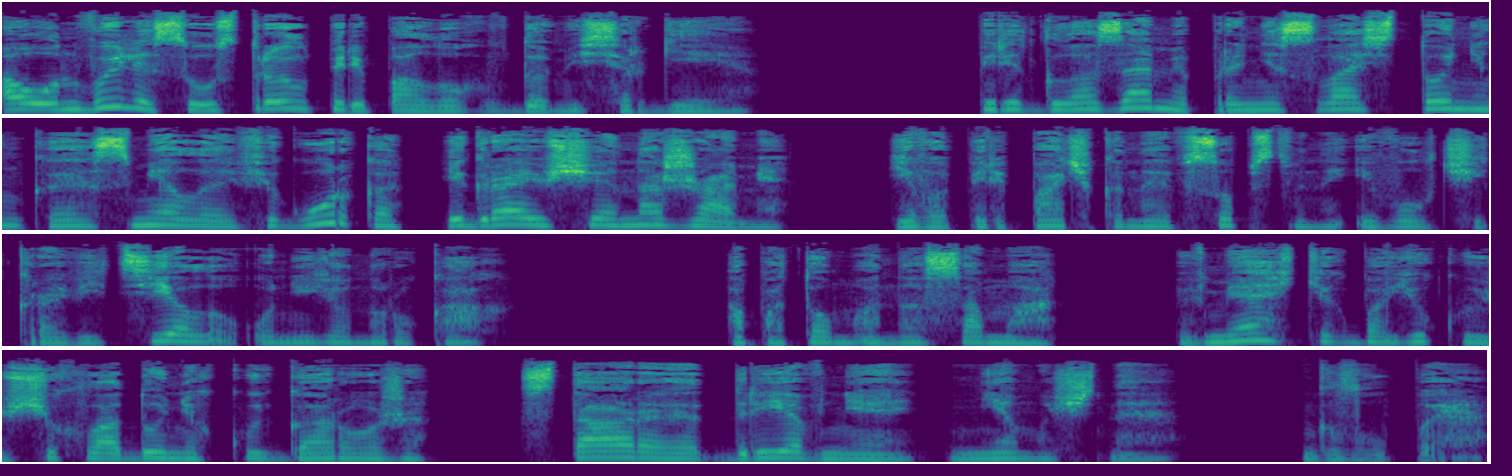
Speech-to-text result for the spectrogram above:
а он вылез и устроил переполох в доме Сергея. Перед глазами пронеслась тоненькая смелая фигурка, играющая ножами, его перепачканное в собственной и волчьей крови тело у нее на руках. А потом она сама — в мягких баюкающих ладонях Куйгорожа, старая, древняя, немощная, глупая.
